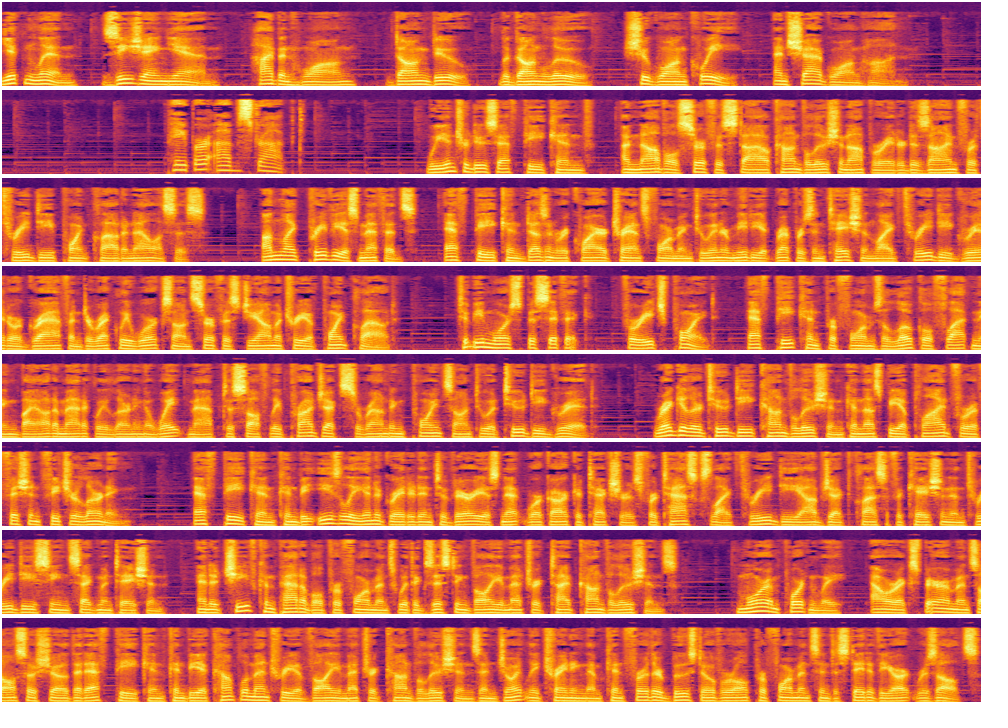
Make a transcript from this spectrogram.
Yiqun Lin, Zizheng Yan, Haibin Huang, Dong Du, Ligang Liu, Shuguang Cui, and Xiaoguang Han. Paper Abstract we introduce FP-Conv, a novel surface-style convolution operator designed for 3D point cloud analysis. Unlike previous methods, FP-Conv doesn't require transforming to intermediate representation like 3D grid or graph and directly works on surface geometry of point cloud. To be more specific, for each point, FP-Conv performs a local flattening by automatically learning a weight map to softly project surrounding points onto a 2D grid. Regular 2D convolution can thus be applied for efficient feature learning. FP-Conv can be easily integrated into various network architectures for tasks like 3D object classification and 3D scene segmentation, and achieve compatible performance with existing volumetric type convolutions. More importantly, our experiments also show that FP-Conv can be a complementary of volumetric convolutions and jointly training them can further boost overall performance into state-of-the-art results.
